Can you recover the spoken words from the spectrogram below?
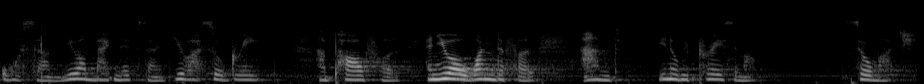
awesome. You are magnificent. You are so great and powerful. And you are wonderful. And you know, we praise Him up so much.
